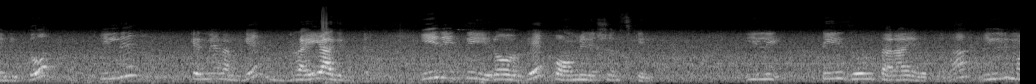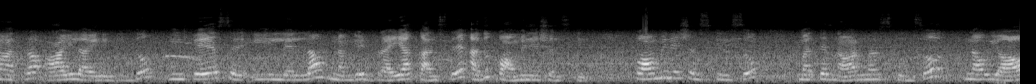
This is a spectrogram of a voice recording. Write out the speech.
ಆಗಿದ್ದು ಇಲ್ಲಿ ಕೆನ್ನೆ ನಮಗೆ ಡ್ರೈ ಆಗಿರುತ್ತೆ. ಈ ರೀತಿ ಇರೋರಿಗೆ ಕಾಂಬಿನೇಷನ್ ಸ್ಕಿನ್. ಇಲ್ಲಿ ಟೀ ಝೋನ್ ಥರ ಇರುತ್ತಲ್ಲ, ಇಲ್ಲಿ ಮಾತ್ರ ಆಯಿಲ್ ಆಯಿಲಿಂಗ್ ಇದ್ದು, ಈ ಫೇಸ್ ಇಲ್ಲೆಲ್ಲ ನಮಗೆ ಡ್ರೈ ಆಗಿ ಕಾಣಿಸಿದ್ರೆ ಅದು ಕಾಂಬಿನೇಷನ್ ಸ್ಕಿನ್. ಕಾಂಬಿನೇಷನ್ ಸ್ಕಿನ್ಸು ಮತ್ತು ನಾರ್ಮಲ್ ಸ್ಕಿನ್ಸು ನಾವು ಯಾವ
